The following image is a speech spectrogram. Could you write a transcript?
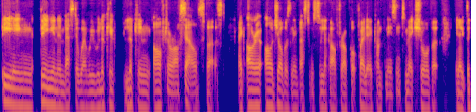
being being an investor where we were looking looking after ourselves first. Like our our job as an investor was to look after our portfolio companies and to make sure that you know the,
